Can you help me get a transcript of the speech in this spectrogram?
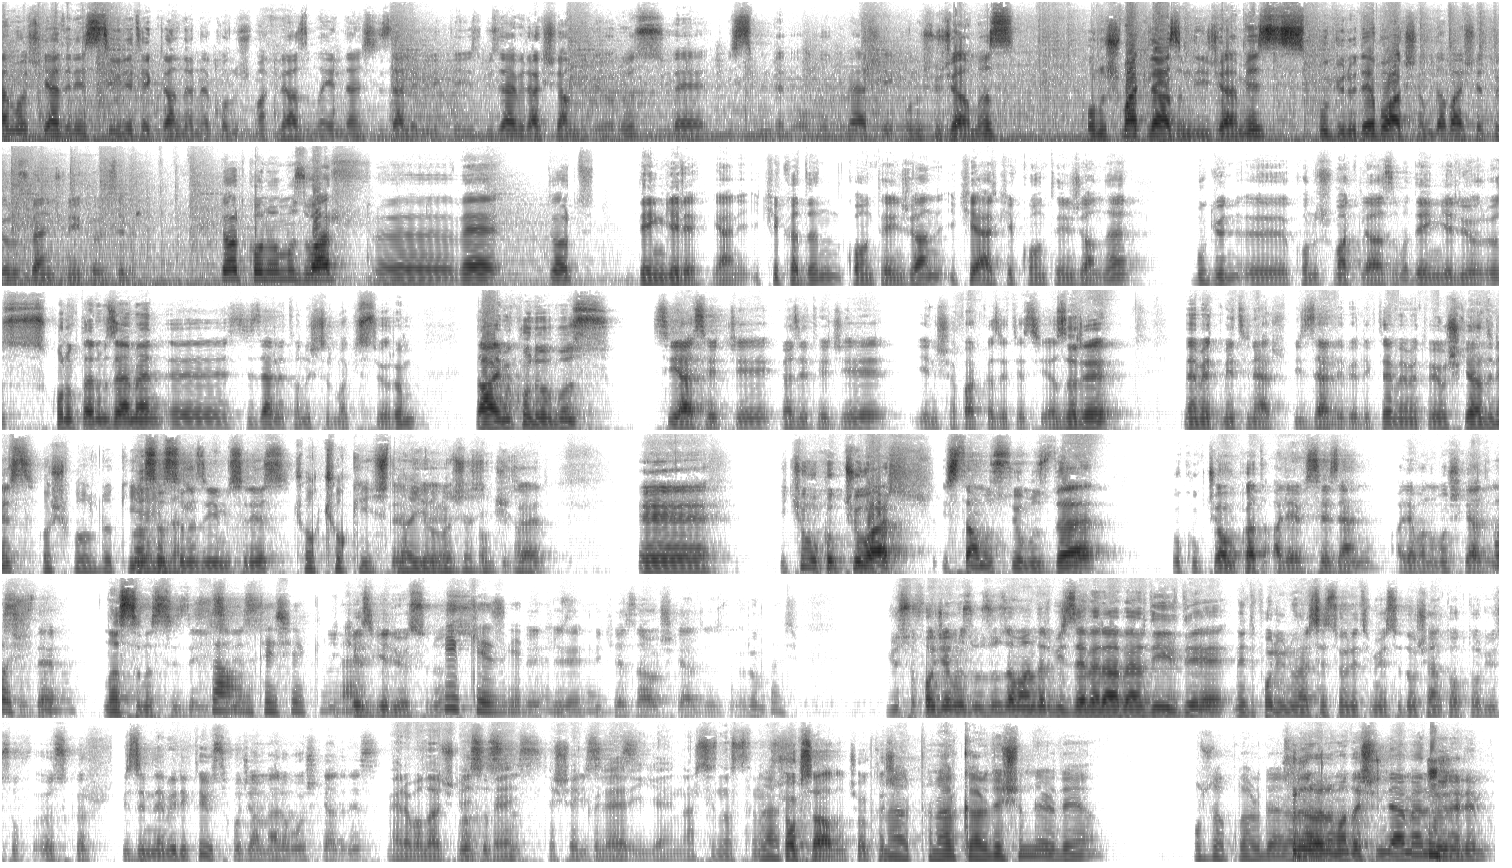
Efendim hoş geldiniz. TVNet ekranlarına konuşmak lazım da yeniden sizlerle birlikteyiz. Güzel bir akşam diliyoruz ve isminde de olduğu gibi her şeyi konuşacağımız, konuşmak lazım diyeceğimiz bugünü de bu akşamı da başlatıyoruz. Ben Cüneyt Özdemir. Dört konuğumuz var ee, ve dört dengeli yani iki kadın kontenjan, iki erkek kontenjanla bugün e, konuşmak lazımı dengeliyoruz. Konuklarımızı hemen e, sizlerle tanıştırmak istiyorum. Daimi konuğumuz siyasetçi, gazeteci, Yeni Şafak gazetesi yazarı Mehmet Metiner bizlerle birlikte. Mehmet Bey hoş geldiniz. Hoş bulduk. iyi Nasılsınız, yayınlar. iyi misiniz? Çok çok iyiyiz. Daha iyi olacağız çok inşallah. Güzel. Ee, iki hukukçu var. İstanbul stüdyomuzda hukukçu avukat Alev Sezen. Alev Hanım hoş geldiniz Hoş siz de. bulduk. Nasılsınız siz de iyisiniz? Sağ olun, teşekkürler. İlk kez geliyorsunuz. İlk kez geliyoruz, Peki, evet. bir kez daha hoş geldiniz diyorum. bulduk. Yusuf hocamız uzun zamandır bizle beraber değildi. Medipol Üniversitesi öğretim üyesi doçent doktor Yusuf Özkır bizimle birlikte. Yusuf hocam merhaba hoş geldiniz. Merhabalar Cüneyt Bey. Nasılsınız? Teşekkürler, İyisiniz. iyi yayınlar. Siz nasılsınız? Pınar, Çok sağ olun. Çok teşekkür Pınar, Pınar kardeşim nerede ya? Uzaklarda herhalde. Pınar Hanım'a şimdi hemen dönelim.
